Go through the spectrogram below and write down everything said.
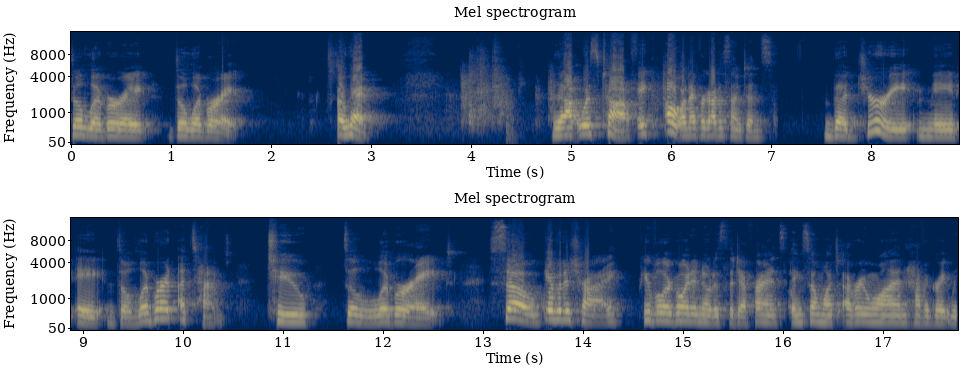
deliberate, deliberate. Okay, that was tough. Oh, and I forgot a sentence the jury made a deliberate attempt to deliberate. So give it a try. People are going to notice the difference. Thanks so much, everyone. Have a great week.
